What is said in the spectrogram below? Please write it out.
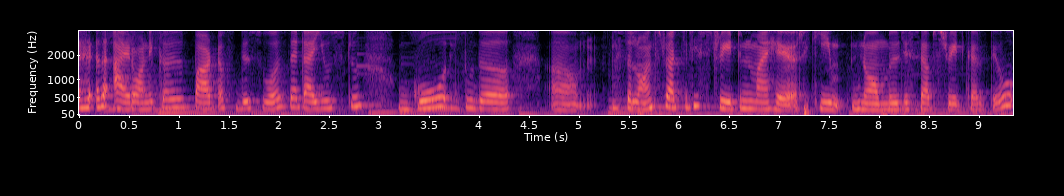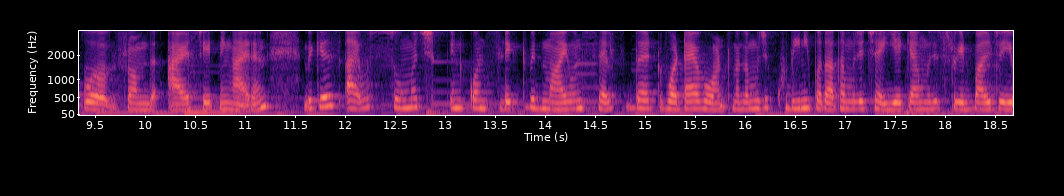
the ironical part of this was that I used to go to the um, salons to actually straighten my hair कि normal जिससे आप straight करते हो from the iron straightening iron because I was so much in conflict with my own self that what I want मतलब मुझे खुद ही नहीं पता था मुझे चाहिए क्या मुझे straight बाल चाहिए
